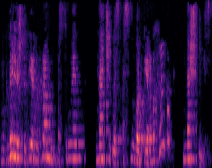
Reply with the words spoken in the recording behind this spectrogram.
Мы говорили, что первый храм был построен, началась основа первого храма наш месяц.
